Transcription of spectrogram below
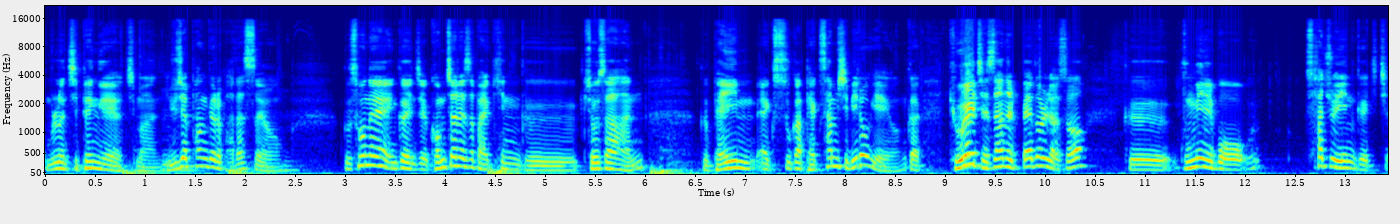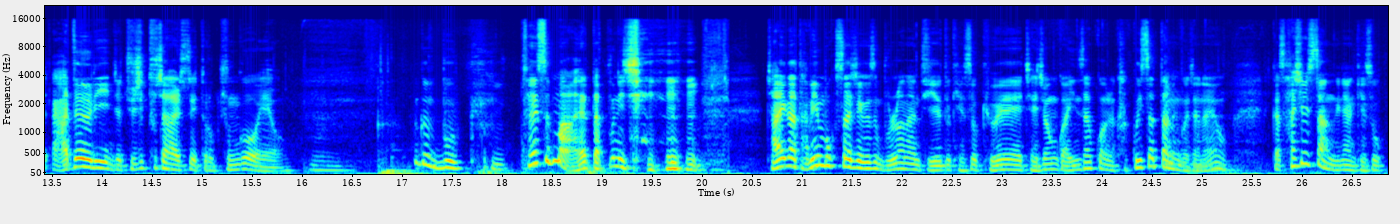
물론 집행유예였지만 음. 유죄 판결을 받았어요 음. 그 손에 그러니까 이제 검찰에서 밝힌 그 조사한 그 배임 액수가 131억이에요 그러니까 교회 재산을 빼돌려서 그 국민일보 사주인 그 아들이 이제 주식 투자할 수 있도록 준 거예요. 음. 그뭐 그 세습만 안 했다 뿐이지. 자기가 담임 목사직에서 물러난 뒤에도 계속 교회 재정과 인사권을 갖고 있었다는 거잖아요. 그러니까 사실상 그냥 계속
